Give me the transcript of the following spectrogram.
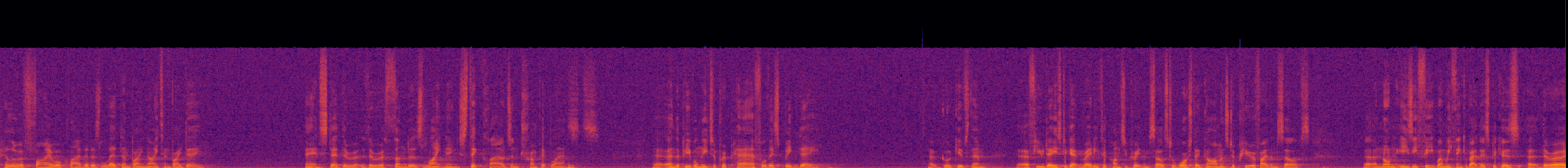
pillar of fire or cloud that has led them by night and by day. Uh, instead, there are, there are thunders, lightnings, thick clouds, and trumpet blasts. Uh, and the people need to prepare for this big day. Uh, God gives them a few days to get ready, to consecrate themselves, to wash their garments, to purify themselves, uh, not an easy feat when we think about this because uh, there are,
